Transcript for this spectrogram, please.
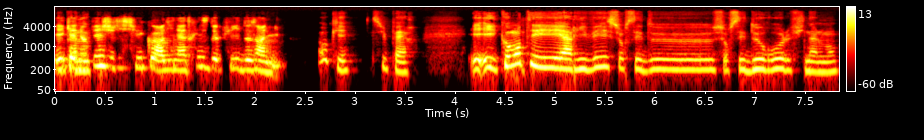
Et Canopée, j'y suis coordinatrice depuis deux ans et demi. Ok, super. Et, comment tu es arrivée sur ces, deux, sur ces deux rôles finalement?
